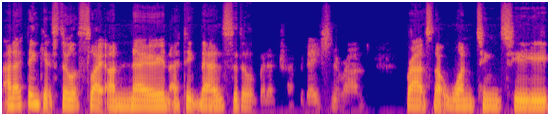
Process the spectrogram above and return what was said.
And I think it's still a slight unknown. I think there's a little bit of trepidation around brands not wanting to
